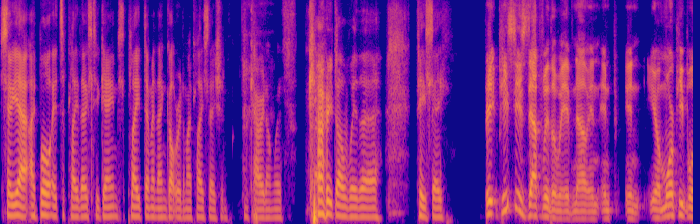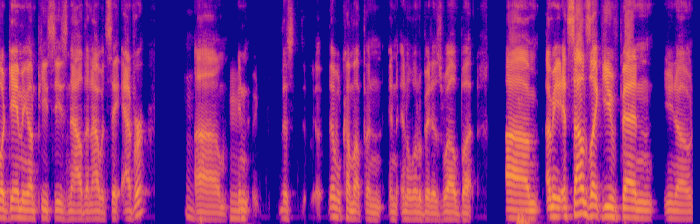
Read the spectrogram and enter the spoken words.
so yeah, I bought it to play those two games, played them, and then got rid of my PlayStation and carried on with carried on with uh, PC. P- PC is definitely the wave now. In in in you know more people are gaming on PCs now than I would say ever. Mm. Um, Mm. in this that will come up in, in in a little bit as well. But um, I mean, it sounds like you've been you know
